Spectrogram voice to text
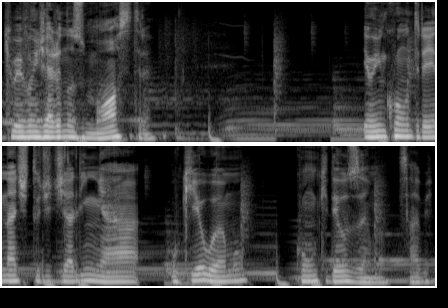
que o Evangelho nos mostra, eu encontrei na atitude de alinhar o que eu amo com o que Deus ama, sabe?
